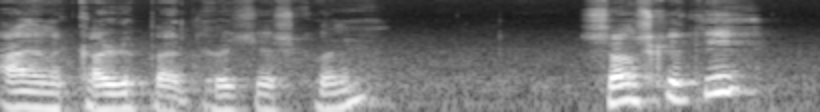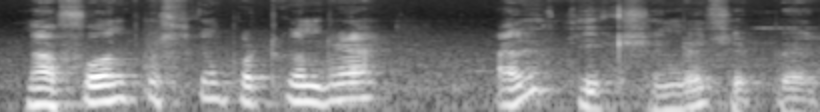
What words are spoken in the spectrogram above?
ఆయన కళ్ళు పెద్దవి చేసుకొని సంస్కృతి నా ఫోన్ పుస్తకం పట్టుకునిరా అని తీక్షణంగా చెప్పారు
